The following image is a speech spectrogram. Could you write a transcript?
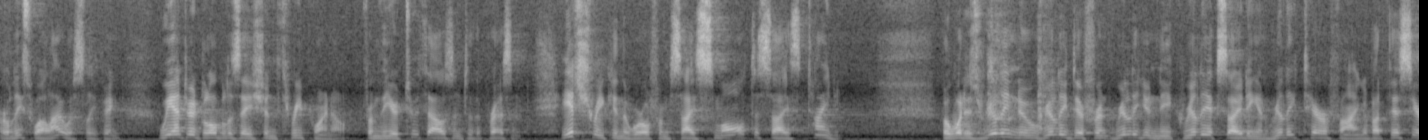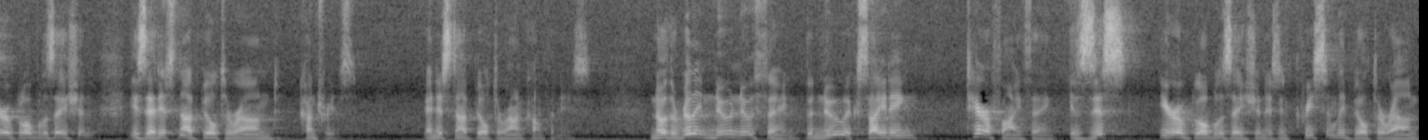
or at least while I was sleeping, we entered globalization 3.0 from the year 2000 to the present. It's shrinking the world from size small to size tiny. But what is really new, really different, really unique, really exciting, and really terrifying about this era of globalization is that it's not built around countries and it's not built around companies. No, the really new, new thing, the new, exciting, terrifying thing is this era of globalization is increasingly built around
